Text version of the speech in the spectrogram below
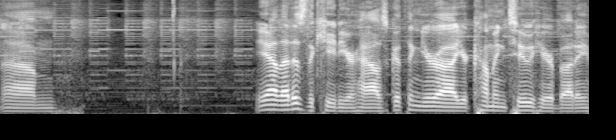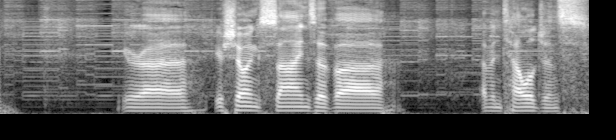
Um, yeah, that is the key to your house. Good thing you're uh, you're coming to here, buddy. You're uh, you're showing signs of uh, of intelligence.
